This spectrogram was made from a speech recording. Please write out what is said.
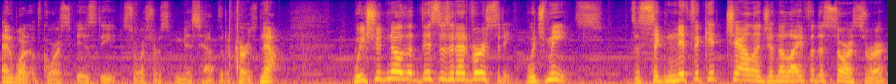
And what, of course, is the sorcerous mishap that occurs. Now, we should know that this is an adversity, which means it's a significant challenge in the life of the sorcerer.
